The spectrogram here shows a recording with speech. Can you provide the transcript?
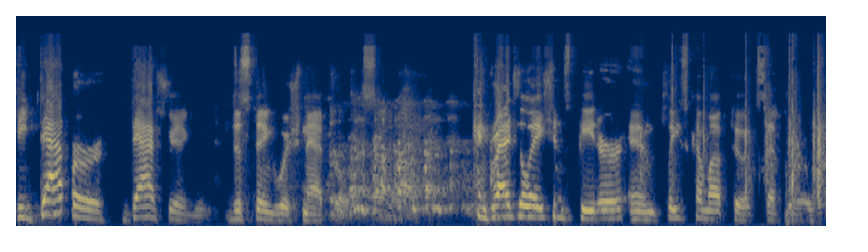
the Dapper Dashing Distinguished Naturalist. Congratulations, Peter, and please come up to accept your award.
